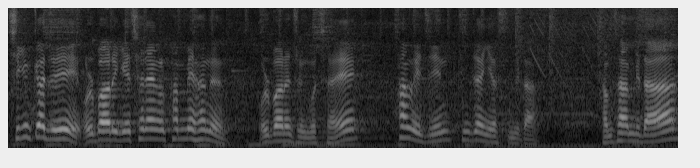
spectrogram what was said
지금까지 올바르게 차량을 판매하는 올바른 중고차의 황의진 팀장이었습니다. 감사합니다.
